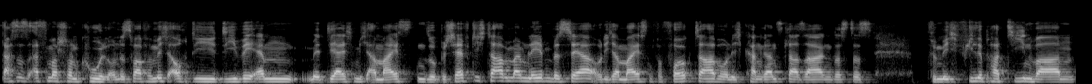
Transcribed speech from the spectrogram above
das ist erstmal schon cool. Und es war für mich auch die, die WM, mit der ich mich am meisten so beschäftigt habe in meinem Leben bisher und die ich am meisten verfolgt habe. Und ich kann ganz klar sagen, dass das für mich viele Partien waren,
